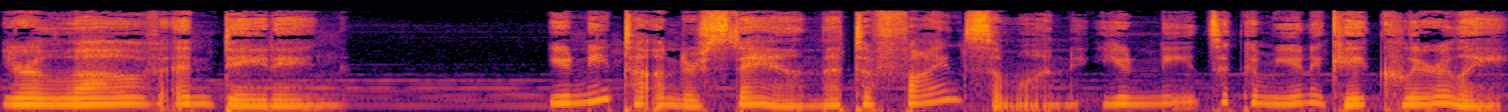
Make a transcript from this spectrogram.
Your love and dating. You need to understand that to find someone, you need to communicate clearly.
